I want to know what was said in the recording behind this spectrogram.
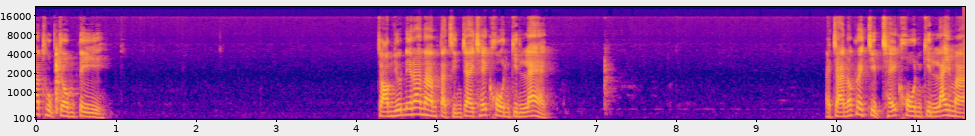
ก็ถูกโจมตี จอมยุทธนิรนามตัดสินใจใช้โคนกินแรก อาจารย์นกกระจิบใช้โคนกินไล่ม้า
